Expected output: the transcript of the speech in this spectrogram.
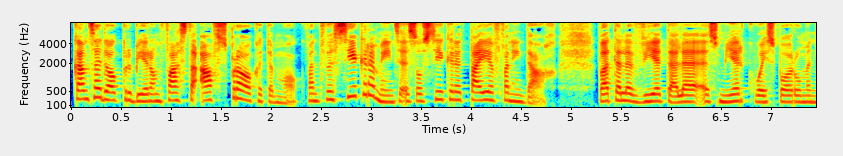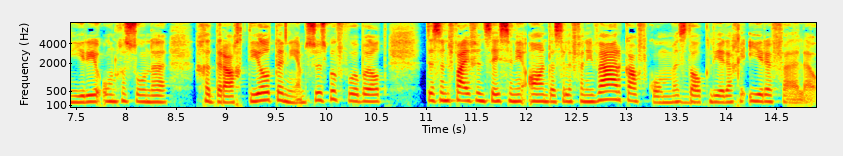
kan sy dalk probeer om vaste afsprake te maak, want vir sekere mense is daar sekere tye van die dag wat hulle weet hulle is meer kwesbaar om in hierdie ongesonde gedrag deel te neem, soos byvoorbeeld tussen 5 en 6 in die aand as hulle van die werk afkom, is dalk ledige ure vir hulle.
